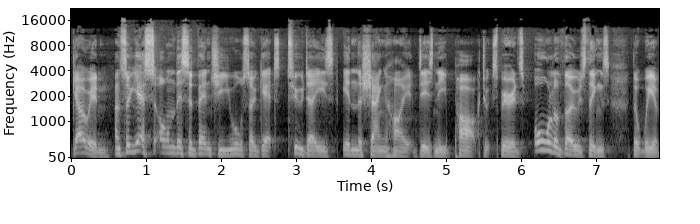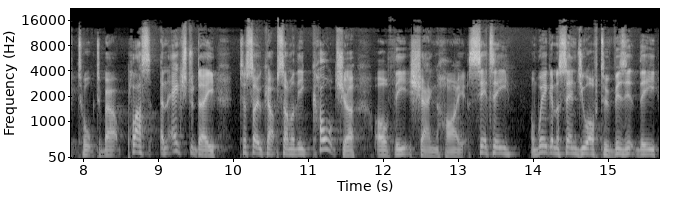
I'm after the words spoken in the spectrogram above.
go in. And so yes, on this adventure, you also get two days in the Shanghai Disney Park to experience all of those things that we have talked about, plus an extra day to soak up some of the culture of the Shanghai city. And we're going to send you off to visit the,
